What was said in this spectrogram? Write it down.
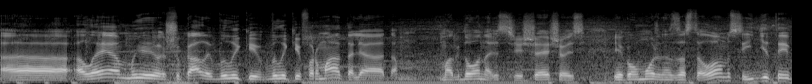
А, але ми шукали великий, великий формат, аля там Макдональдс чи ще щось, в якому можна за столом сидіти,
